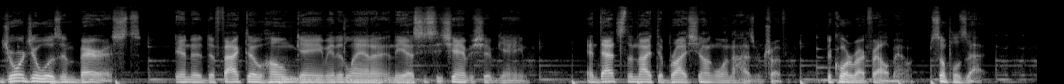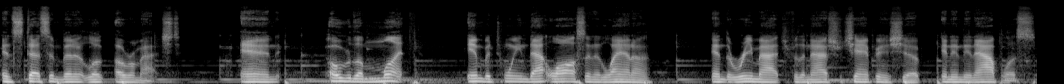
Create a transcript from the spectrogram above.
Georgia was embarrassed in a de facto home game in Atlanta in the SEC championship game. And that's the night that Bryce Young won the Heisman Trophy, the quarterback for Alabama. Simple as that. And Stetson Bennett looked overmatched. And over the month in between that loss in Atlanta and the rematch for the national championship in Indianapolis,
